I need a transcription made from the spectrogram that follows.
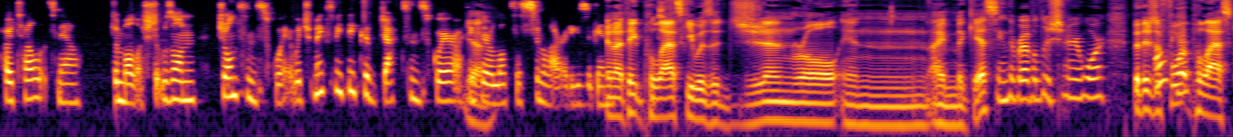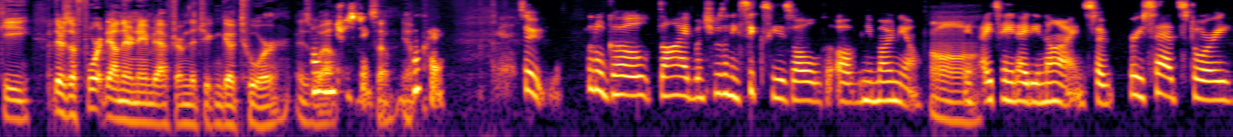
Hotel. It's now demolished. It was on Johnson Square, which makes me think of Jackson Square. I think Yeah. there are lots of similarities again. And I think Pulaski was a general in, I'm guessing, the Revolutionary War. But there's a Okay. Fort Pulaski. There's a fort down there named after him that you can go tour as Oh, well. interesting. So, yeah. Okay. So, little girl died when she was only six years old of pneumonia Aw. in 1889. So, very sad story.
